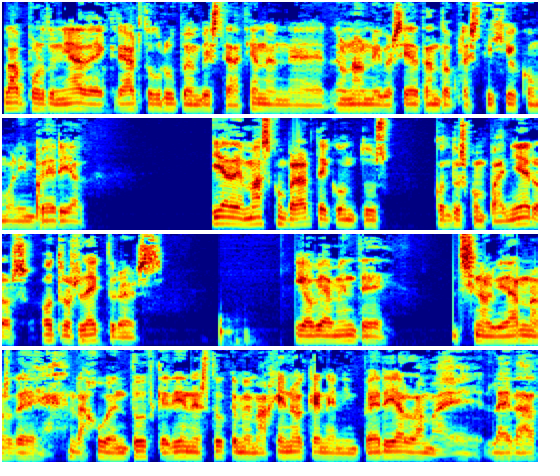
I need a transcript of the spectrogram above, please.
la oportunidad de crear tu grupo de investigación en, una universidad de tanto prestigio como el Imperial. Y además compararte con tus, con tus compañeros, otros lecturers. Y obviamente, sin olvidarnos de la juventud que tienes tú, que me imagino que en el Imperial la, eh, la edad,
